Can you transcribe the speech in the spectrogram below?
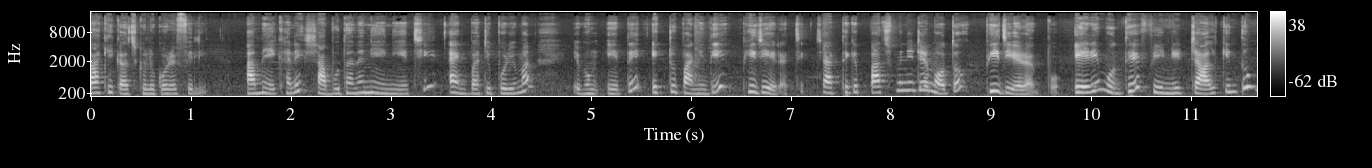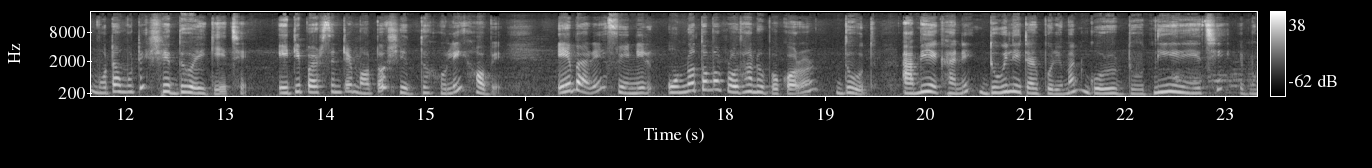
বাকি কাজগুলো করে ফেলি। আমি এখানে সাবুদানা নিয়ে নিয়েছি এক বাটি পরিমাণ এবং এতে একটু পানি দিয়ে ভিজিয়ে রাখছি। চার থেকে পাঁচ মিনিটের মতো ভিজিয়ে রাখব। এরই মধ্যে ফিরনির চাল কিন্তু মোটামুটি সেদ্ধ হয়ে গিয়েছে। এইটি পার্সেন্টের মতো সেদ্ধ হলেই হবে। এবারে ফেনির অন্যতম প্রধান উপকরণ দুধ। আমি এখানে দুই লিটার পরিমাণ গরুর দুধ নিয়ে নিয়েছি এবং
